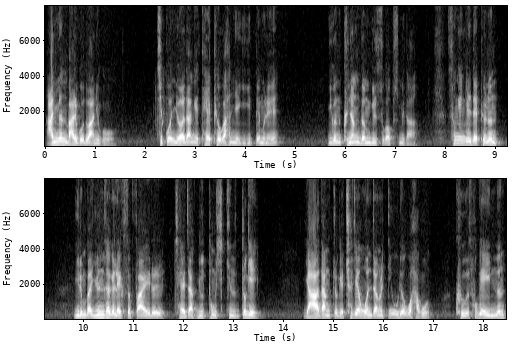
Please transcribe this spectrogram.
아니면 말고도 아니고 집권 여당의 대표가 한 얘기이기 때문에 이건 그냥 넘길 수가 없습니다. 성행길 대표는 이른바 윤석열 X 파일을 제작 유통시킨 쪽이 야당 쪽에 최재형 원장을 띄우려고 하고 그 속에 있는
